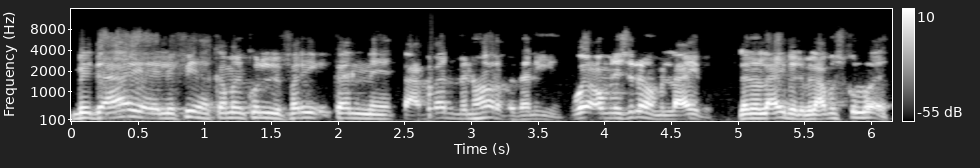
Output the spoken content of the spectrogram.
بداية اللي فيها كمان كل الفريق كان تعبان منهار بدنيا. وقعوا من رجلهم اللعيبة لأنه اللعيبة اللي بيلعبوش كل وقت.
